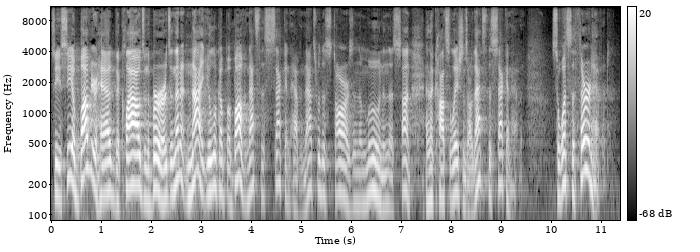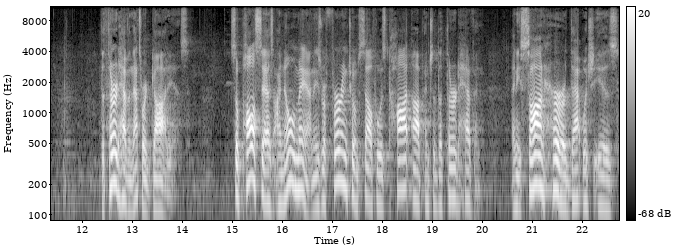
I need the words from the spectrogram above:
So you see above your head the clouds and the birds, and then at night you look up above, and that's the second heaven. That's where the stars and the moon and the sun and the constellations are. That's the second heaven. So what's the third heaven? The third heaven, that's where God is. So Paul says, I know a man, and he's referring to himself who was caught up into the third heaven, and he saw and heard that which is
